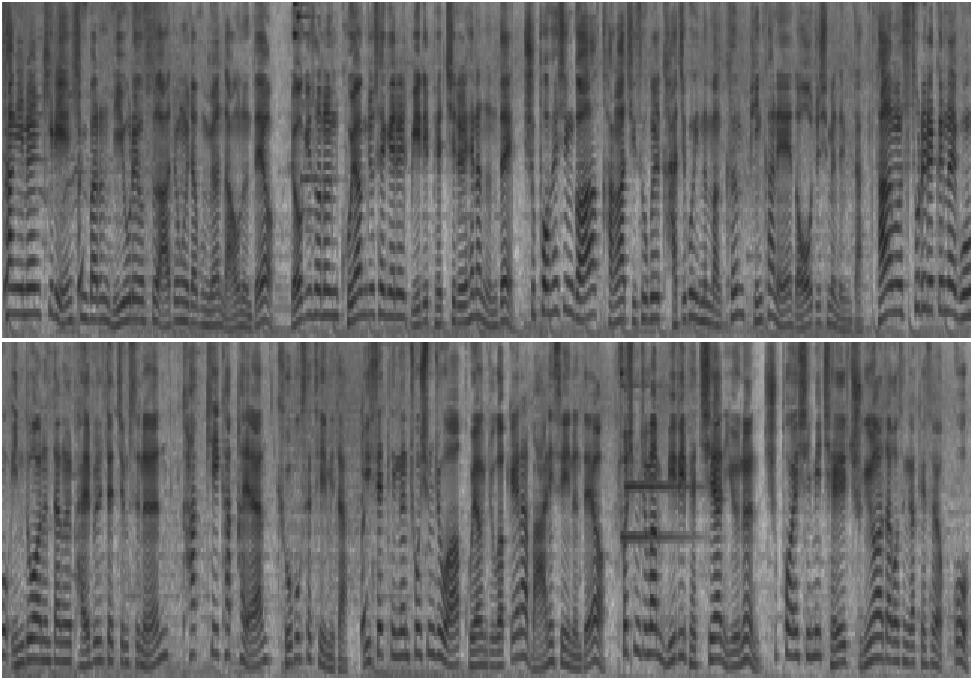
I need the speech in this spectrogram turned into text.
상의는 키린, 신발은 리오레우스 아종을 잡으면 나오는데요. 여기서는 고양주 3개를 미리 배치를 해놨는데 슈퍼 회신과 강화 지속을 가지고 있는 만큼 빈칸에 넣어주시면 됩니다. 다음은 스토리를 끝내고 인도하는 땅을 밟을 때쯤 쓰는 카키 카카얀 교복 세트입니다. 이 세팅은 초심주와 고양주가 꽤나 많이 쓰이는데요. 초심주만 미리 배치한 이유는 슈퍼 회심이 제일 중요하다고 생각해서였고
